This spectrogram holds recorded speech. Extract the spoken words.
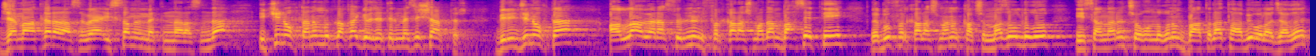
cemaatler arası veya İslam ümmetinin arasında iki noktanın mutlaka gözetilmesi şarttır. Birinci nokta Allah ve Resulünün fırkalaşmadan bahsettiği ve bu fırkalaşmanın kaçınmaz olduğu, insanların çoğunluğunun batıla tabi olacağı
